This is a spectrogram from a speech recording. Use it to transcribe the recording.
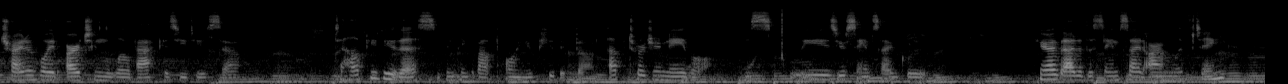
Try to avoid arching the low back as you do so. To help you do this, you can think about pulling your pubic bone up towards your navel and squeeze your same side glute. Here I've added the same side arm lifting,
